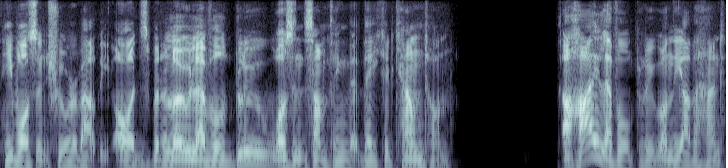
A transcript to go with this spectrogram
He wasn't sure about the odds, but a low leveled blue wasn't something that they could count on. A high level blue, on the other hand,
